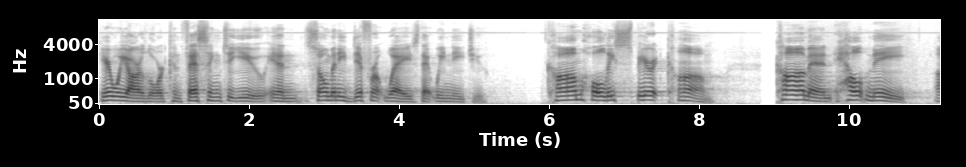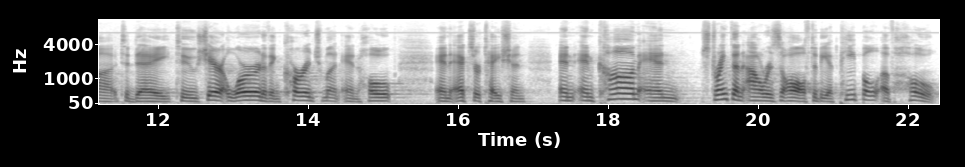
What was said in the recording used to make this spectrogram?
here we are, Lord, confessing to you in so many different ways that we need you. Come, Holy Spirit, come. Come and help me uh, today to share a word of encouragement and hope and exhortation. And, and come and strengthen our resolve to be a people of hope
